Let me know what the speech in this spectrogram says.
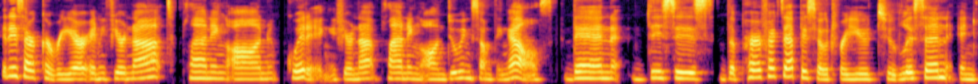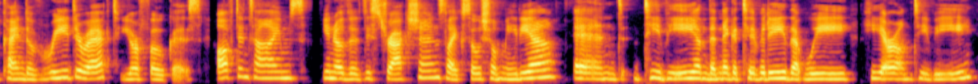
it is our career. And if you're not planning on quitting, if you're not planning on doing something else, then this is the perfect episode for you to listen and kind of redirect your focus. Oftentimes, you know, the distractions like social media and TV and the negativity that we hear on TV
